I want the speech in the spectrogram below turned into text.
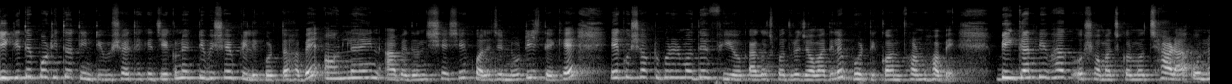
ডিগ্রিতে পঠিত তিনটি বিষয় থেকে যে কোনো একটি বিষয়ে প্রিলি করতে হবে। অনলাইন আবেদন শেষে কলেজের নোটিশ দেখে একুশ অক্টোবরের মধ্যে ফি ও কাগজপত্র জমা দিলে ভর্তি কনফার্ম হবে। বিজ্ঞান বিভাগ ও সমাজকর্ম ছাড়া অন্য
